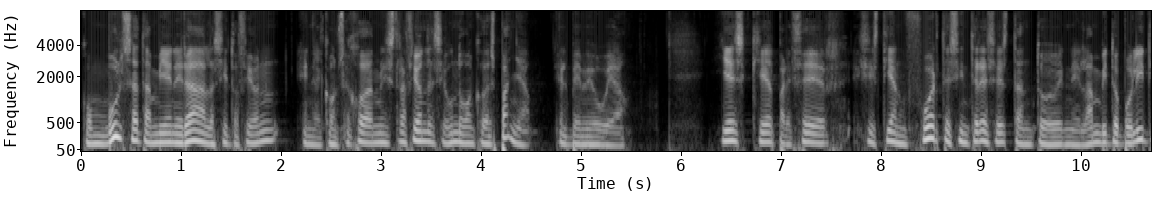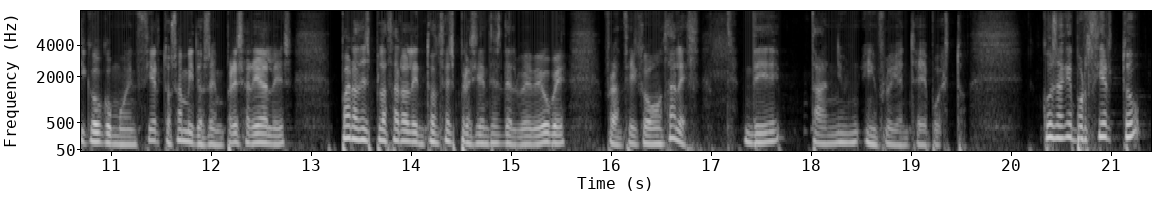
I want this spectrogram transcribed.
Convulsa también era la situación en el Consejo de Administración del Segundo Banco de España, el BBVA. Y es que al parecer existían fuertes intereses tanto en el ámbito político como en ciertos ámbitos empresariales para desplazar al entonces presidente del BBV, Francisco González, de tan influyente puesto. Cosa que, por cierto,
